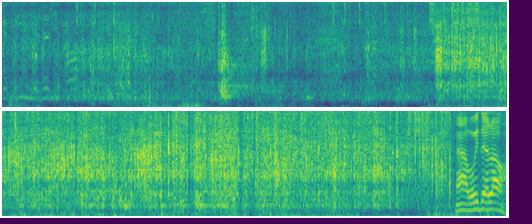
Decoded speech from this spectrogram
¿Qué pillo es este paso? Nada, voy de lado.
